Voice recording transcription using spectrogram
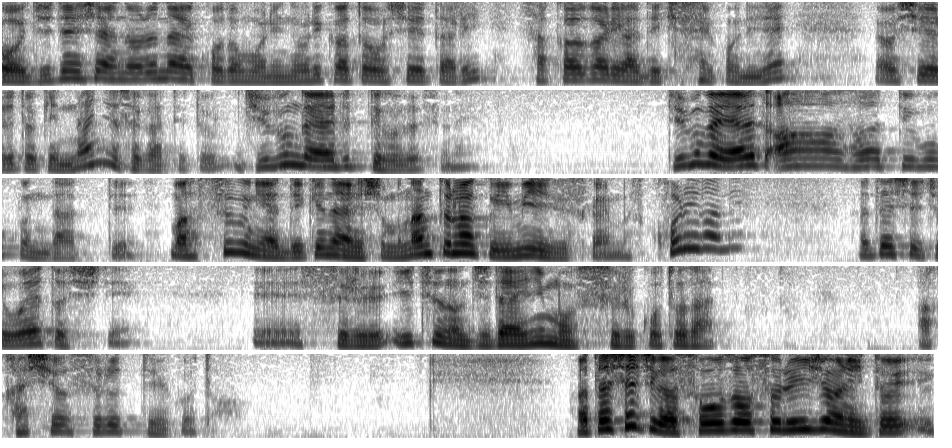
こう自転車に乗れない子供に乗り方を教えたり逆上がりができない子にね教える時に何をするかというと自分がやるってことですよね。自分がやるとああそうやって動くんだって、まあ、すぐにはできないにしてもなんとなくイメージ使いますこれがね私たち親としてするいつの時代にもすることだ。証しをするということ。私たちが想像する以上に子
